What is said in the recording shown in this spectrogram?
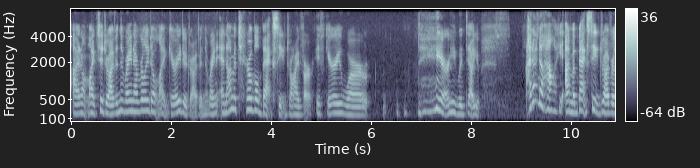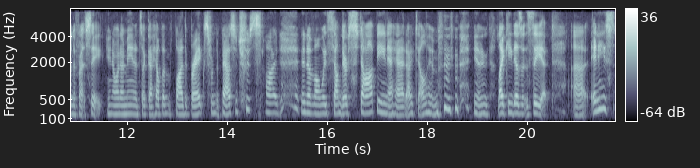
I don't like to drive in the rain. I really don't like Gary to drive in the rain, and I'm a terrible backseat driver. If Gary were here, he would tell you I don't know how he. I'm a backseat driver in the front seat. You know what I mean? It's like I help him apply the brakes from the passenger side, and I'm always telling they're stopping ahead. I tell him, you know, like he doesn't see it, uh, and he's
